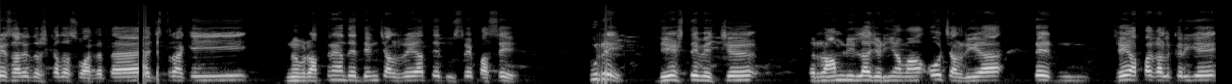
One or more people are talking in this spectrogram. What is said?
ਰਹੇ ਸਾਰੇ ਦਰਸ਼ਕਾਂ ਦਾ ਸਵਾਗਤ ਹੈ। ਜਿਸ ਤਰ੍ਹਾਂ ਕਿ ਨਵਰਾਤਰਿਆਂ ਦੇ ਦਿਨ ਚੱਲ ਰਹੇ ਆ ਤੇ ਦੂਸਰੇ ਪਾਸੇ ਪੂਰੇ ਦੇਸ਼ ਦੇ ਵਿੱਚ ਰਾਮਲੀਲਾ ਜਿਹੜੀਆਂ ਵਾ, ਉਹ ਚੱਲ ਰਹੀ ਆ ਤੇ ਜੇ ਆਪਾਂ ਗੱਲ ਕਰੀਏ,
